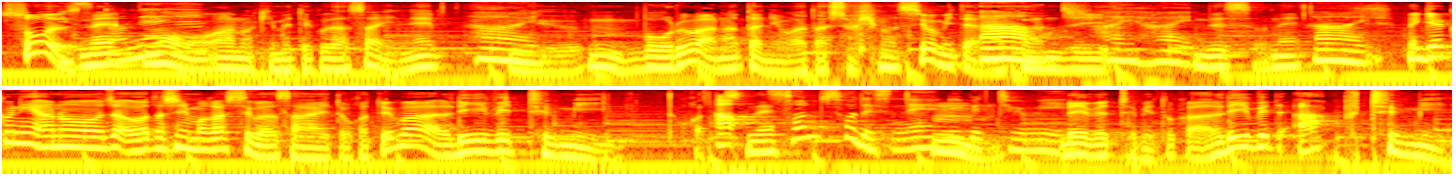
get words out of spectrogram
そうですね。ですかね？もうあの決めてくださいね。っていう、はいうん、ボールはあなたに渡しておきますよみたいな感じあはいはい。ですよね、はい。逆にあのじゃあ私に任せてくださいとかといえば Leave it to me とかであすね。そそうですね、うん。Leave it to me Leave it to me とか Leave it up to me っ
